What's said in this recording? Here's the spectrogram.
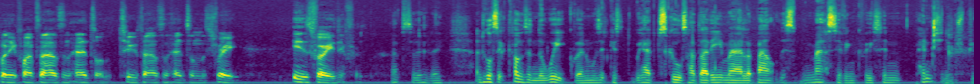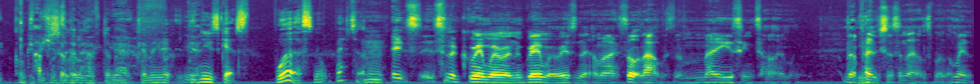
25,000 heads on 2,000 heads on the street is very different. Absolutely. And of course, it comes in the week when was it just we had schools had that email about this massive increase in pension contribu- contributions they're going to have to Absolutely, make. I mean, it, yeah. the news gets worse, not better. Mm. It's it's sort of grimmer and grimmer, isn't it? I mean, I thought that was an amazing time. The pensions announcement. I mean,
